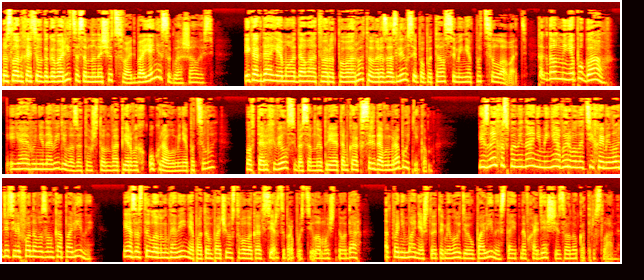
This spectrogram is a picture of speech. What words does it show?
Руслан хотел договориться со мной насчет свадьбы, а я не соглашалась. И когда я ему отдала отворот-поворот, он разозлился и попытался меня поцеловать. Тогда он меня пугал, и я его ненавидела за то, что он, во-первых, украл у меня поцелуй, во-вторых, вел себя со мной при этом как с рядовым работником. Из моих воспоминаний меня вырвала тихая мелодия телефонного звонка Полины. Я застыла на мгновение, а потом почувствовала, как сердце пропустило мощный удар от понимания, что эта мелодия у Полины стоит на входящий звонок от Руслана.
